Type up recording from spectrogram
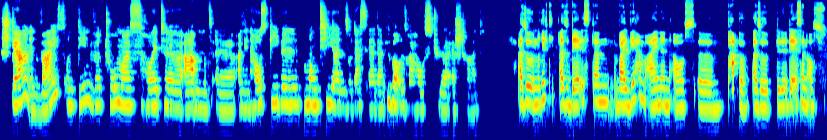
Stern in Weiß und den wird Thomas heute Abend äh, an den Hausgiebel montieren, sodass er dann über unsere Haustür erstrahlt. Also ein richtig, also der ist dann, weil wir haben einen aus ähm, Pappe, also der, der ist dann aus.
